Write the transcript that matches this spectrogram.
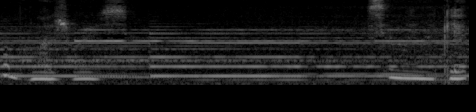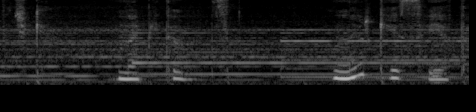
омолаживаюсь. Все мои клеточки напитываются энергией света,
